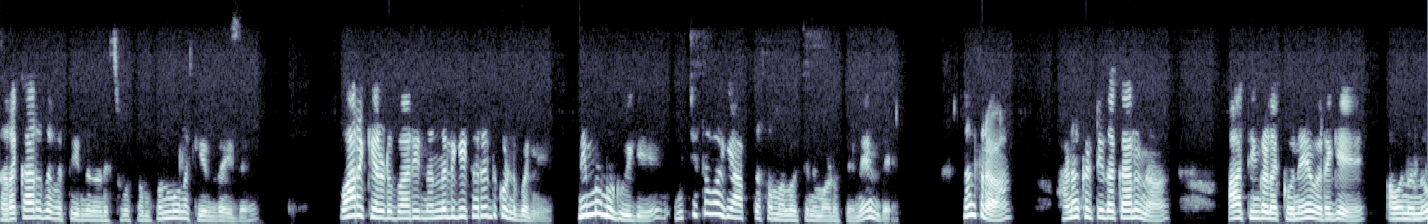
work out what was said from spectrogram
ಸರಕಾರದ ವತಿಯಿಂದ ನಡೆಸುವ ಸಂಪನ್ಮೂಲ ಕೇಂದ್ರ ಇದೆ. ವಾರಕ್ಕೆ ಎರಡು ಬಾರಿ ನನ್ನಲ್ಲಿಗೆ ಕರೆದುಕೊಂಡು ಬನ್ನಿ. ನಿಮ್ಮ ಮಗುವಿಗೆ ಉಚಿತವಾಗಿ ಆಪ್ತ ಸಮಾಲೋಚನೆ ಮಾಡುತ್ತೇನೆ ಎಂದೆ. ನಂತರ ಹಣ ಕಟ್ಟಿದ ಕಾರಣ ಆ ತಿಂಗಳ ಕೊನೆಯವರೆಗೆ ಅವನನ್ನು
